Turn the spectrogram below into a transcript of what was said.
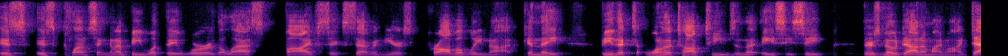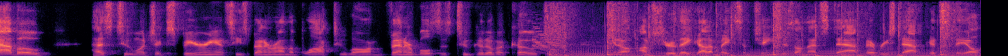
is is Clemson going to be what they were the last five, six, seven years? Probably not. Can they be the one of the top teams in the ACC? There's no doubt in my mind. Dabo has too much experience. He's been around the block too long. Venables is too good of a coach. You know, I'm sure they got to make some changes on that staff. Every staff gets stale,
